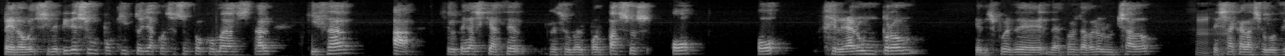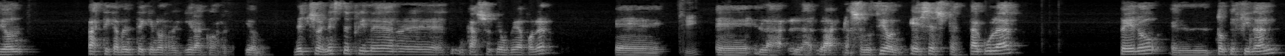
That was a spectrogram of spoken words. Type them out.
Pero si le pides un poquito ya cosas un poco más tal, quizá A, se lo tengas que hacer resolver por pasos o o generar un prom que después de, después de haberlo luchado te saca la solución prácticamente que no requiera corrección. De hecho, en este primer eh, caso que os voy a poner, eh, eh, la, solución es espectacular, pero el toque final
